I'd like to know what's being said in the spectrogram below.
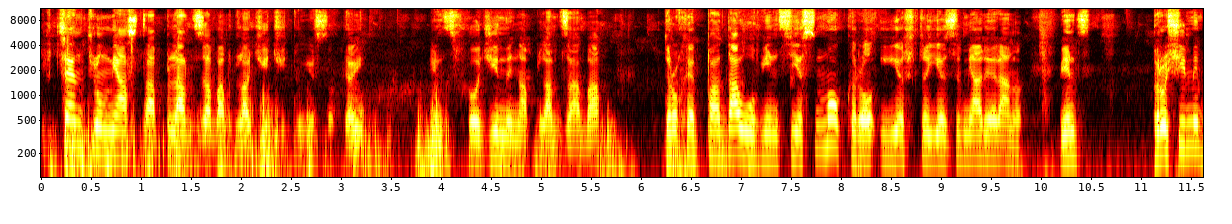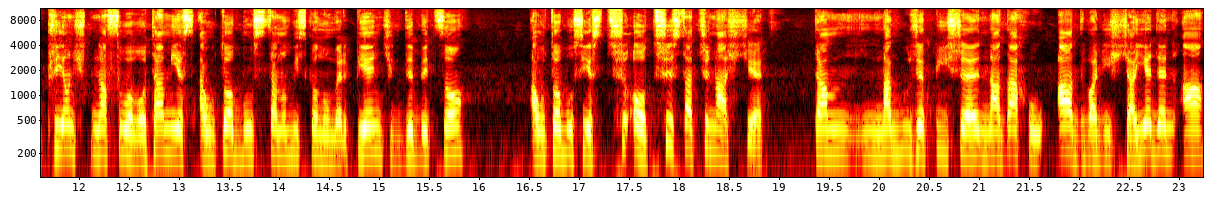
W centrum miasta plac zabaw dla dzieci tu jest, ok? Więc wchodzimy na plac zabaw. Trochę padało, więc jest mokro i jeszcze jest w miarę rano. Więc prosimy przyjąć na słowo. Tam jest autobus, stanowisko numer 5. Gdyby co, autobus jest trzy- o 313. Tam na górze pisze na dachu A21, a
